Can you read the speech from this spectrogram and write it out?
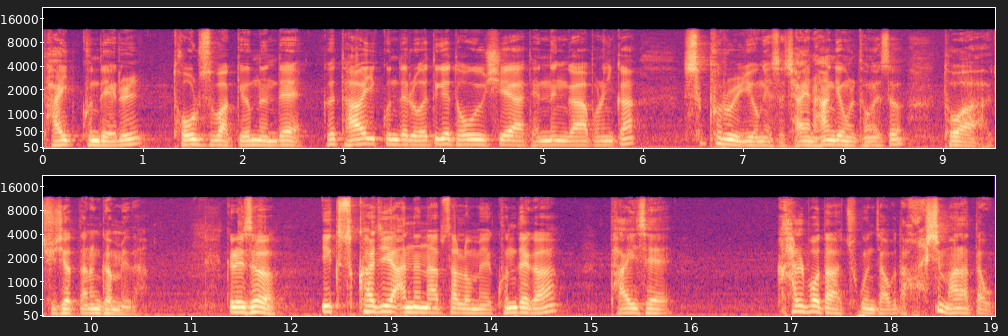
다윗 군대를 도울 수밖에 없는데 그 다윗 군대를 어떻게 도우셔야 됐는가 보니까 스프를 이용해서 자연 환경을 통해서 도와주셨다는 겁니다. 그래서 익숙하지 않는 압살롬의 군대가 다윗의 칼보다 죽은 자보다 훨씬 많았다고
